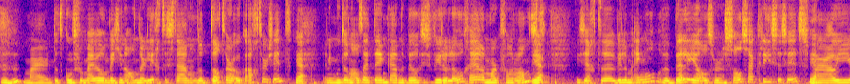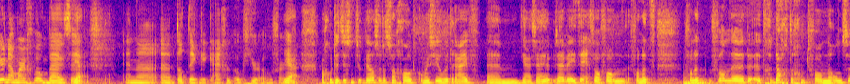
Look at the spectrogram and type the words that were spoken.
Mhm. Maar dat komt voor mij wel een beetje in een ander licht te staan, omdat dat er ook achter zit. Ja. En ik moet dan altijd denken aan de Belgische viroloog, hè, aan Mark van Ranst. Ja. Die zegt, uh, Willem Engel, we bellen je als er een salsa-crisis is, Ja. maar hou je hier nou maar gewoon buiten. En uh, uh, dat denk ik eigenlijk ook hierover. Ja, maar goed, het is natuurlijk wel zo dat zo'n groot commercieel bedrijf, um, ja, zij, zij weten echt wel van, van, het, van, het, van de, het gedachtegoed van onze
